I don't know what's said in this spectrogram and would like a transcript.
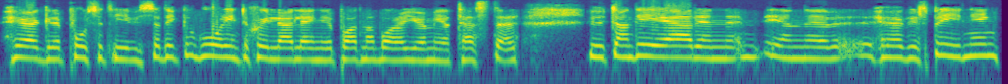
högre positiv. Så det går inte att skylla längre på att man bara gör mer tester. Utan det är en, en eh, högre spridning.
